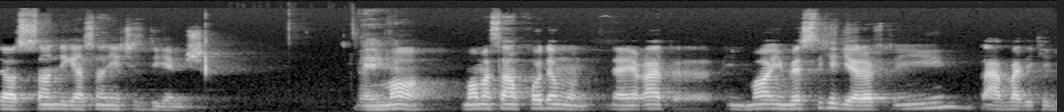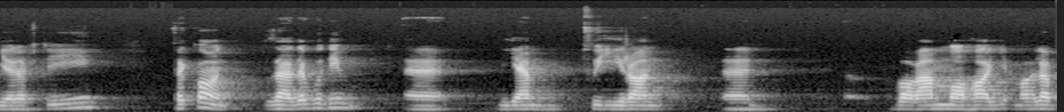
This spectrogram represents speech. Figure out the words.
داستان دیگه اصلا یه چیز دیگه میشه. یعنی ما ما مثلا خودمون دقیقا ما اینوستی که گرفتیم اولی که گرفتیم فکر کن زده بودیم میگم تو ایران واقعا ماها حالا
